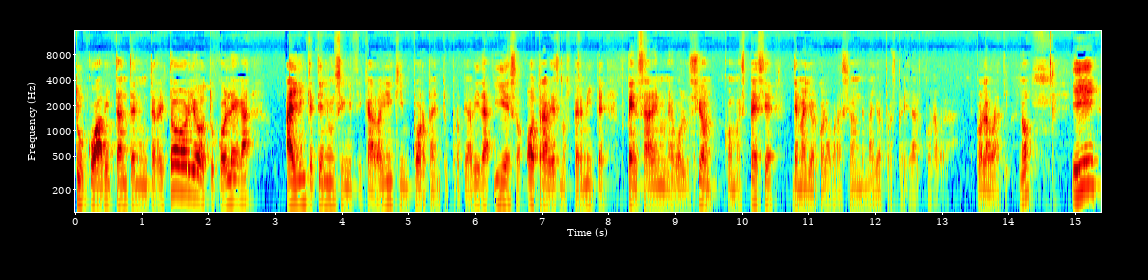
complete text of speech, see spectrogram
tu cohabitante en un territorio o tu colega, alguien que tiene un significado, alguien que importa en tu propia vida y eso otra vez nos permite pensar en una evolución como especie de mayor colaboración, de mayor prosperidad colaborativa, ¿no? Y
